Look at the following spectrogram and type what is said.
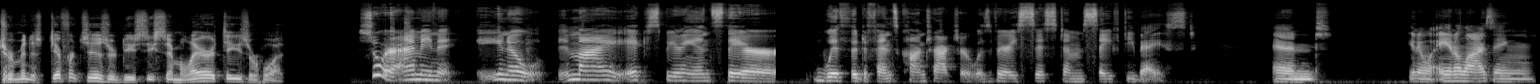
tremendous differences or do you see similarities or what? Sure. I mean, you know, my experience there with the defense contractor was very system safety based and, you know, analyzing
